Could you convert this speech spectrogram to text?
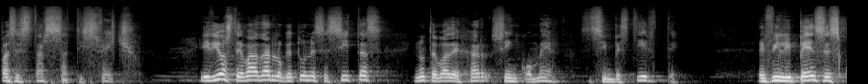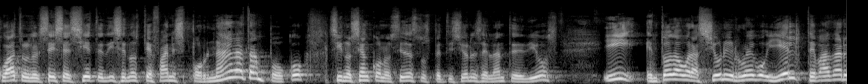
vas a estar satisfecho. Y Dios te va a dar lo que tú necesitas y no te va a dejar sin comer, sin vestirte. En Filipenses 4, del 6 al 7 dice, no te afanes por nada tampoco, sino sean conocidas tus peticiones delante de Dios. Y en toda oración y ruego, y Él te va a dar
